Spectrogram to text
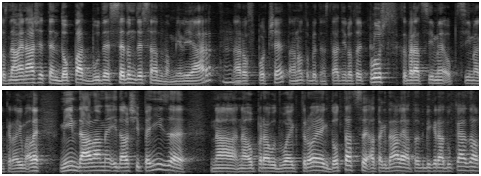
to znamená, že ten dopad bude 72 miliard hmm. na rozpočet, ano, to bude ten státní rozpočet, plus vracíme obcím a krajům, ale my jim dáváme i další peníze na, na opravu dvojek, trojek, dotace a tak dále. A tady bych rád ukázal,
